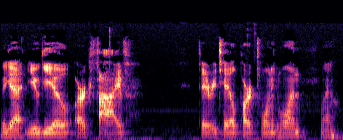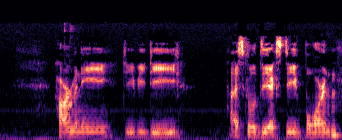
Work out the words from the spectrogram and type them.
We got Yu-Gi-Oh! Arc 5, Fairy Tail Part 21, well, Harmony DVD, High School DxD Born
